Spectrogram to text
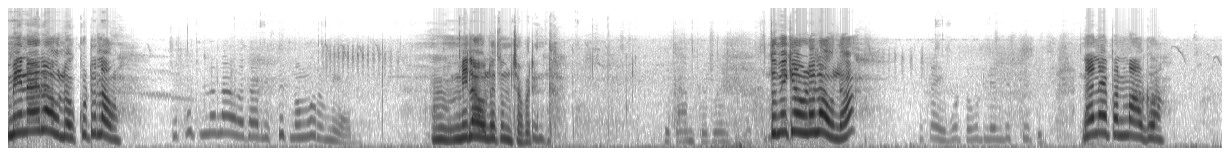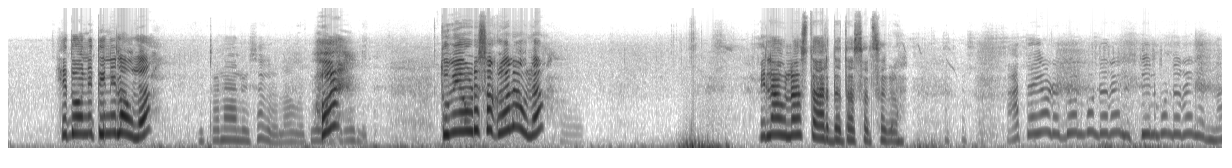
मी नाही लावलं. कुठं लाव? मी लावलं तुमच्यापर्यंत. तुम्ही केवढं लावलं? नाही नाही पण माग. हे दोन्ही तिन्ही लावलं? सगळं होय? तुम्ही एवढं सगळं लावलं? मी लावलं असतं अर्धा तासात सगळं. आता एवढे दोन बुंड राहिले तीन बुंड राहिलेत ना?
